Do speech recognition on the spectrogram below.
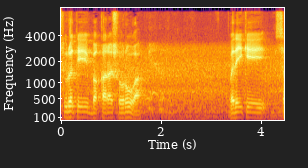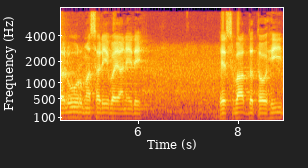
سورته بقره شروع وا ودې کې سلور مسلې بیانې دي اثبات د توحید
